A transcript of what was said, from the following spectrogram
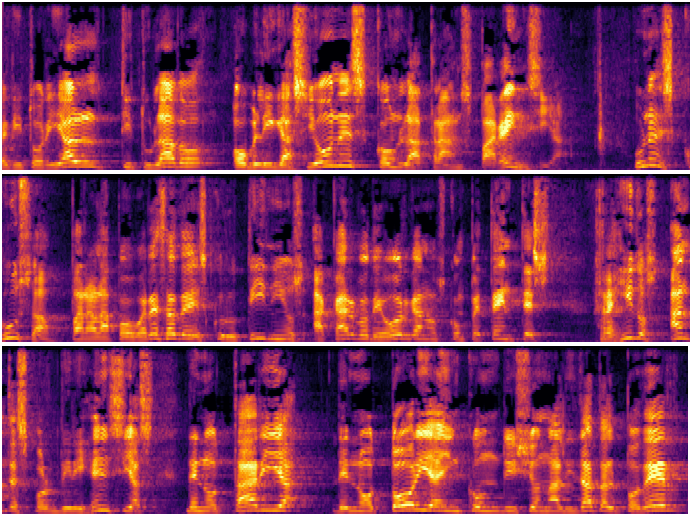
editorial titulado Obligaciones con la transparencia. Una excusa para la pobreza de escrutinios a cargo de órganos competentes regidos antes por dirigencias de notaria de notoria incondicionalidad al poder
